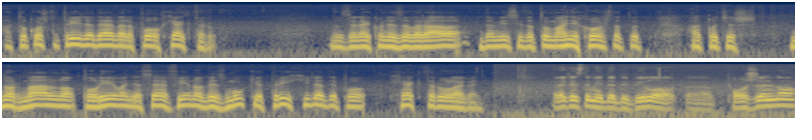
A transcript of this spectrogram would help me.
A to košta 3000 evra po hektaru. Da se neko ne zavarava, da misli da to manje košta, to, ako ćeš normalno polivanje, sve fino, bez muke, 3000 po hektaru ulaganja. Rekli ste mi da bi bilo uh, poželjno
